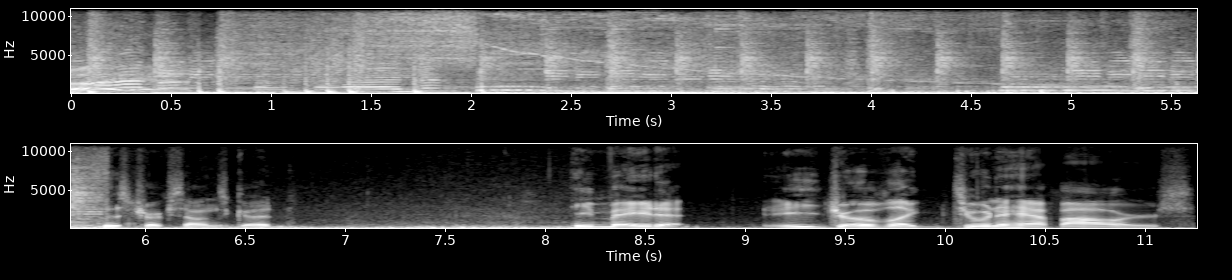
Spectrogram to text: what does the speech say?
Oh yeah. This truck sounds good. He made it. He drove like two and a half hours.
